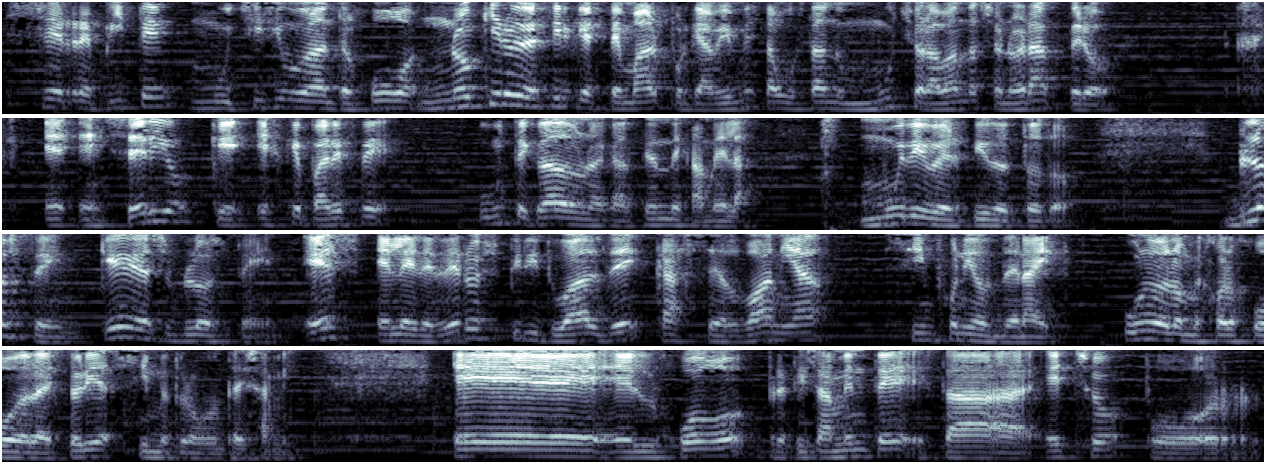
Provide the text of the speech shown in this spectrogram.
se repite muchísimo durante el juego. No quiero decir que esté mal, porque a mí me está gustando mucho la banda sonora, pero en serio que es que parece un teclado de una canción de Camela. Muy divertido todo. Bloodstained, ¿qué es Bloodstained? Es el heredero espiritual de Castlevania Symphony of the Night uno de los mejores juegos de la historia, si me preguntáis a mí. Eh, el juego precisamente está hecho por,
